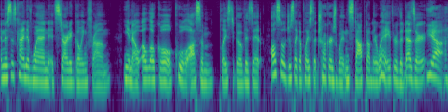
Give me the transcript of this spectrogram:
And this is kind of when it started going from, you know, a local, cool, awesome place to go visit, also just like a place that truckers went and stopped on their way through the desert. Yeah.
